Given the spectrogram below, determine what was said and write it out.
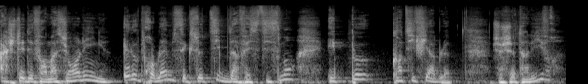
acheter des formations en ligne. Et le problème, c'est que ce type d'investissement est peu quantifiable. J'achète un livre,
